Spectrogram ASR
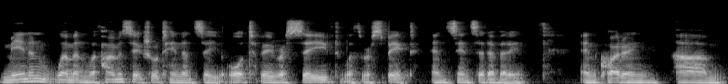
men and women with homosexual tendency ought to be received with respect and sensitivity. And quoting um,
